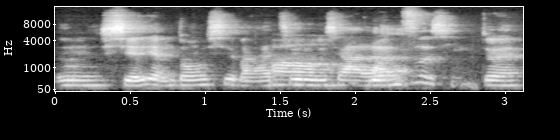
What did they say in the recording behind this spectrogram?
嗯，写点东西把它记录下来，啊文字型。对，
